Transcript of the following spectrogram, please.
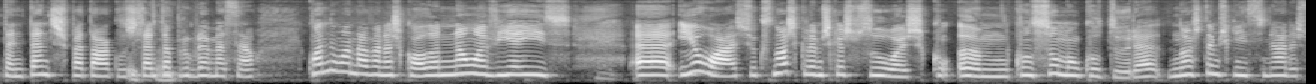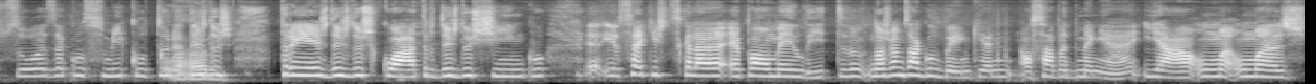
tem tantos espetáculos, tanta tem. programação. Quando eu andava na escola não havia isso. Ah, E eu acho que se nós queremos que as pessoas hum, consumam cultura, nós temos que ensinar as pessoas a consumir cultura, Claro. desde os 3, desde os 4, desde os 5. Eu sei que isto se calhar é para uma elite. Nós vamos à Gulbenkian ao sábado de manhã e há uma, umas.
